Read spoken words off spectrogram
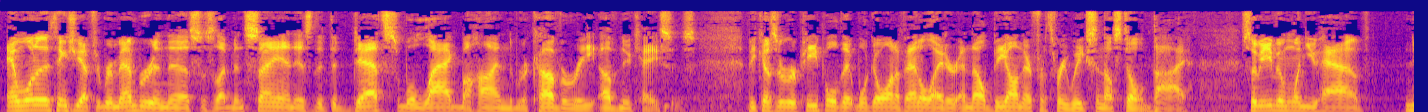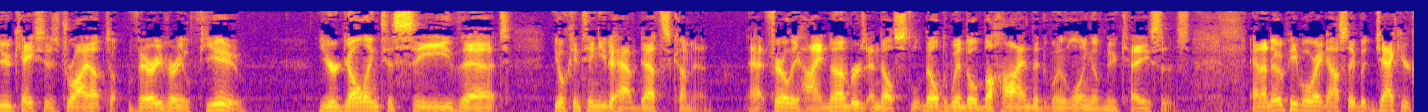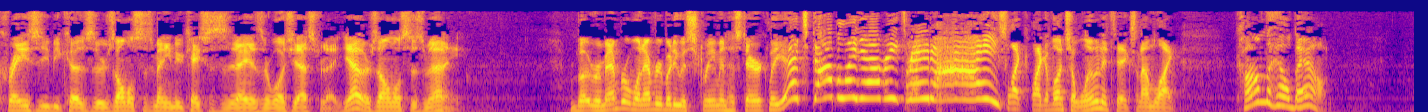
And one of the things you have to remember in this, as I've been saying, is that the deaths will lag behind the recovery of new cases. Because there are people that will go on a ventilator and they'll be on there for three weeks and they'll still die. So even when you have new cases dry up to very, very few, you're going to see that you'll continue to have deaths come in at fairly high numbers, and they'll they'll dwindle behind the dwindling of new cases. And I know people right now say, "But Jack, you're crazy because there's almost as many new cases today as there was yesterday." Yeah, there's almost as many. But remember when everybody was screaming hysterically, "It's doubling every three days," like like a bunch of lunatics, and I'm like, "Calm the hell down."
